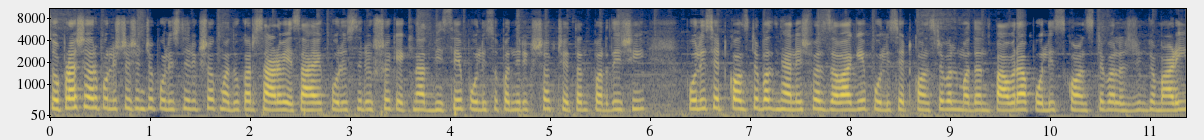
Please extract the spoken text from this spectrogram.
चोपडा शहर पोलीस स्टेशनचे पोलीस निरीक्षक मधुकर साळवे सहाय्यक पोलीस निरीक्षक एकनाथ भिसे पोलीस उपनिरीक्षक Chetan Pardeshi police head constable Dnyaneshwar Jawage police head constable Madan Pawara police constable Ajinkya Mali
